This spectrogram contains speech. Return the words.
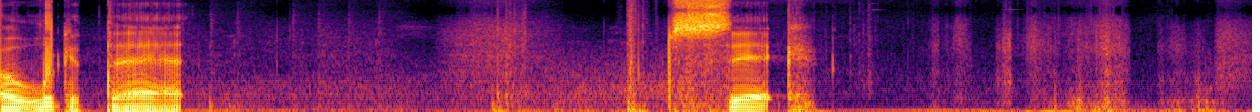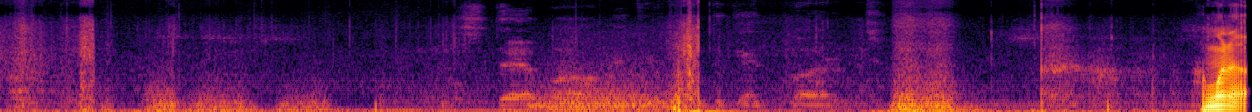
Oh, look at that. Sick. I'm gonna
